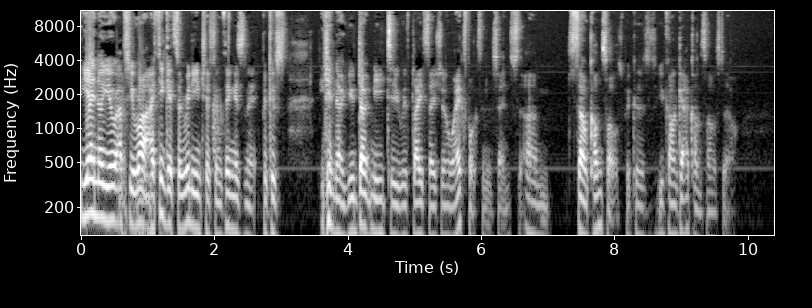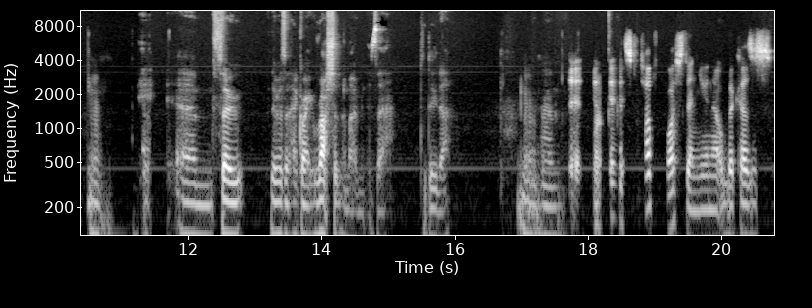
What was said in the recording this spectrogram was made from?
Yeah, no, you're absolutely right. I think it's a really interesting thing, isn't it? Because you know you don't need to with PlayStation or Xbox in a sense um, sell consoles because you can't get a console still. Mm. Um, so there isn't a great rush at the moment, is there, to do that? No. Um, It, it, it's tough question, you know, because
